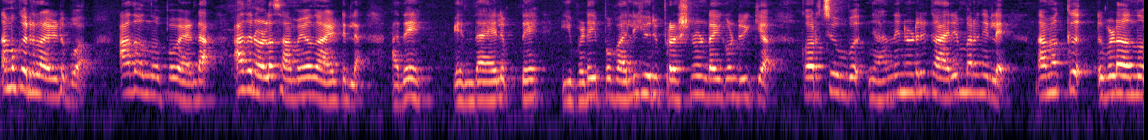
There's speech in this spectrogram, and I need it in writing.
നമുക്കൊരു റൈഡ് പോവാം. അതൊന്നും ഇപ്പോൾ വേണ്ട. അതിനുള്ള സമയമൊന്നും ആയിട്ടില്ല. അതെ എന്തായാലും ദേ ഇവിടെ ഇപ്പോൾ വലിയൊരു പ്രശ്നം ഉണ്ടായിക്കൊണ്ടിരിക്കുക കുറച്ച് മുമ്പ് ഞാൻ നിന്നോടൊരു കാര്യം പറഞ്ഞില്ലേ? നമുക്ക് ഇവിടെ ഒന്ന്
